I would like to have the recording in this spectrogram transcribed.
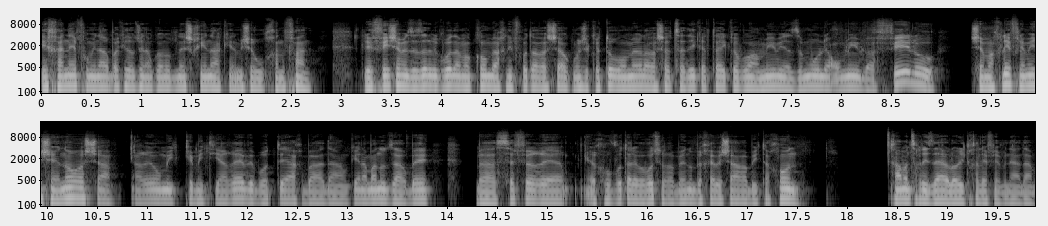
יחנף הוא מן ארבע כיתות שאינם מקבלות בני שכינה כן מי שהוא חנפן. לפי שמזלזל בכבוד המקום בהחליפות הרשע וכמו שכתוב אומר לרשע צדיק אתה יקבוע עמי ויזמו לעומי ואפילו שמחליף למי שאינו רשע הרי הוא כמתיירא ובוטח באדם. כן למדנו את זה הרבה בספר אה, רחובות הלבבות של רבנו בחי בשער הביטחון כמה צריך להיזהר לא להתחלף לבני אדם.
